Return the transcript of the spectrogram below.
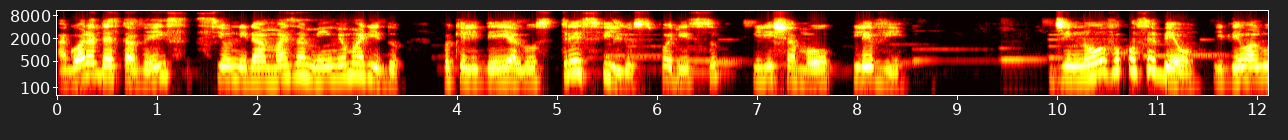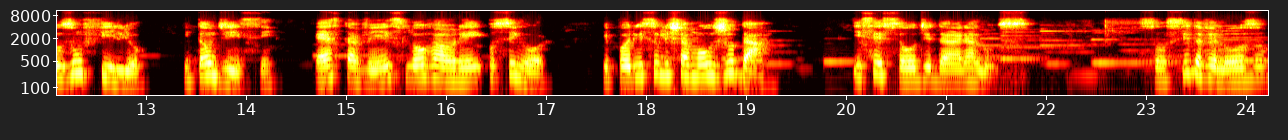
Agora desta vez se unirá mais a mim meu marido, porque lhe dei à luz três filhos, por isso lhe chamou Levi. De novo concebeu, e deu à luz um filho. Então disse: Esta vez louvarei o Senhor e por isso lhe chamou Judá, e cessou de dar à luz. Sou Cida Veloso,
